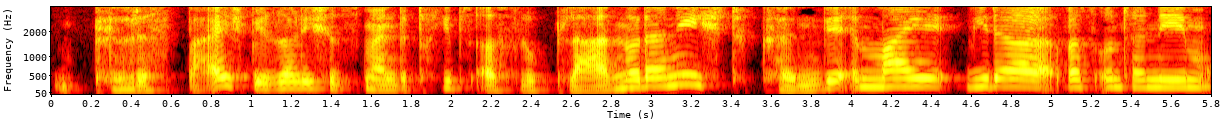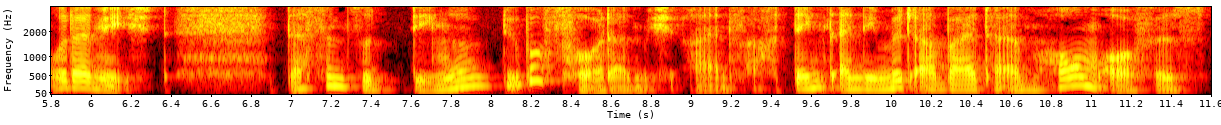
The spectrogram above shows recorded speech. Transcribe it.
blödes Beispiel, soll ich jetzt meinen Betriebsausflug planen oder nicht? Können wir im Mai wieder was unternehmen oder nicht? Das sind so Dinge, die überfordern mich einfach. Denkt an die Mitarbeiter im Homeoffice.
